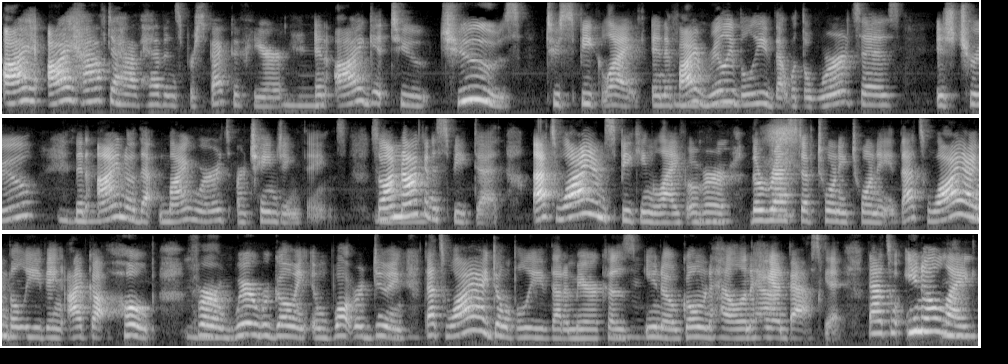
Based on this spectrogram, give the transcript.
I I have to have heaven's perspective here Mhm. and I get to choose to speak life. And if I Mhm. really believe that what the word says is true, then Mhm. I know that my words are changing things. So I'm not Mhm. going to speak death. That's why I'm speaking life over Mm-hmm. the rest of 2020. That's why I'm believing I've got hope for where we're going and what we're doing. That's why I don't believe that America's, you know, going to hell in a Yeah. handbasket. That's what, you know, like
